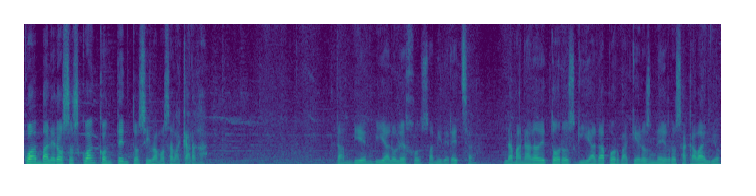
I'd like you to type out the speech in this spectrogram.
Cuán valerosos, cuán contentos íbamos a la carga. También vi a lo lejos, a mi derecha, la manada de toros guiada por vaqueros negros a caballo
